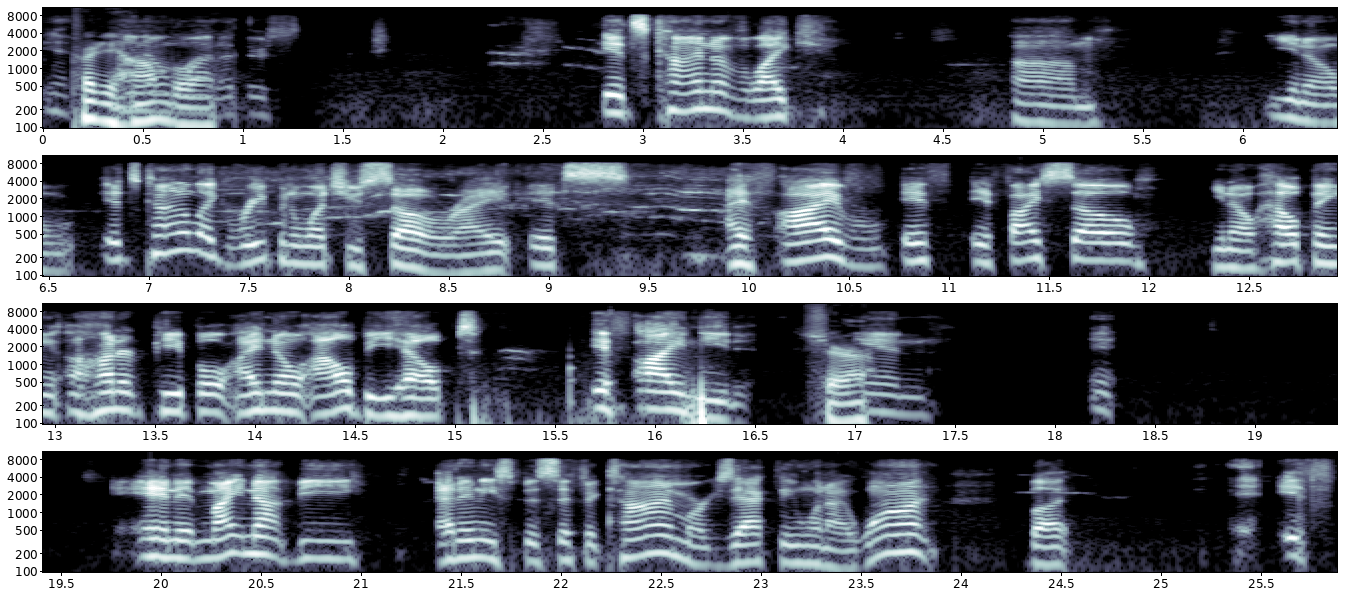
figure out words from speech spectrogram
pr- pretty you humbling. it's kind of like, um, you know, it's kind of like reaping what you sow, right? It's if I if if I sow, you know, helping a hundred people, I know I'll be helped if I need it, Sure. and and it might not be at any specific time or exactly when I want, but if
